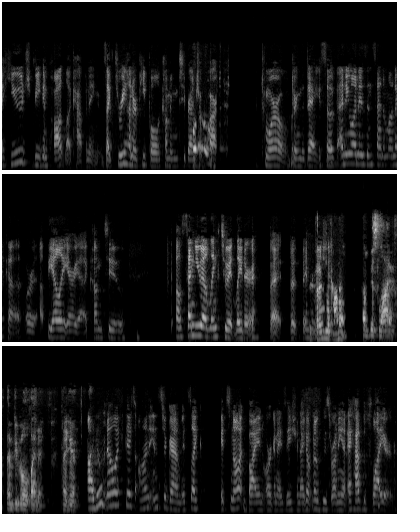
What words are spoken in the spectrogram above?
a huge vegan potluck happening. It's like 300 people coming to Rancho Park tomorrow during the day. So if anyone is in Santa Monica or the LA area, come to. I'll send you a link to it later. But but the Put it in the comment of this live, then people will find it right here. I don't know if there's on Instagram. It's like it's not by an organization. I don't know who's running it. I have the flyer.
